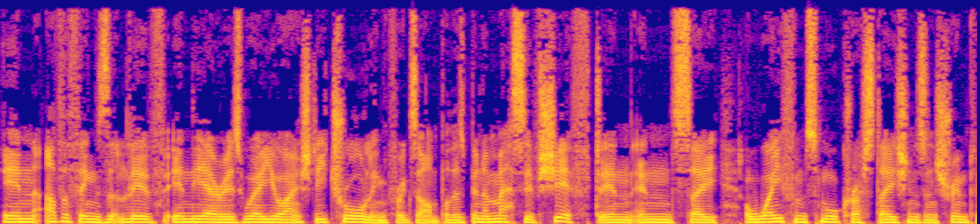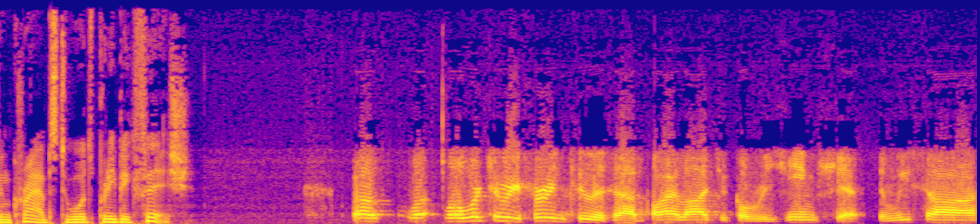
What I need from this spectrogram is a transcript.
in other things that live in the areas where you're actually trawling, for example? There's been a massive shift in, in say, away from small crustaceans and shrimp and crabs towards pretty big fish. Well, what, what we're referring to is a biological regime shift, and we saw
